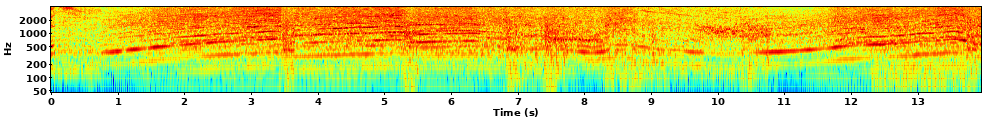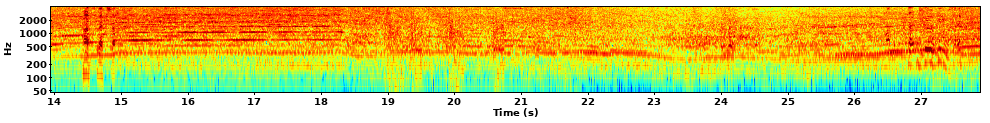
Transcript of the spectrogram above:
Bits. Pass left side. Understand driving, man. 别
